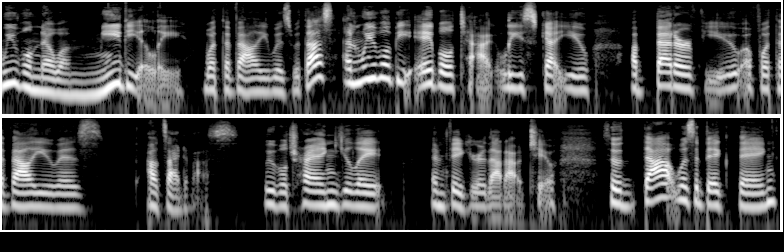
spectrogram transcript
We will know immediately what the value is with us, and we will be able to at least get you a better view of what the value is outside of us. We will triangulate and figure that out too. So that was a big thing.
